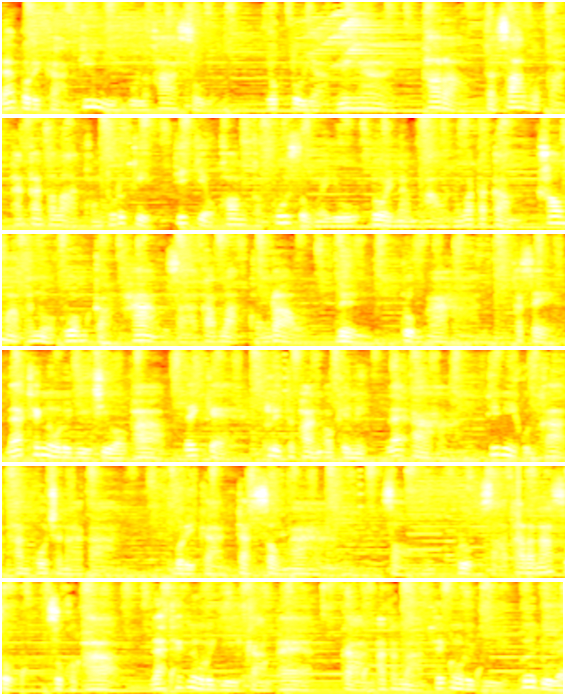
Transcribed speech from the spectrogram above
และบริการที่มีมูลค่าสูง ยกตัวอย่างง่ายๆ ถ้าเราจะสร้างโอกาสทางการตลาดของธุรกิจที่เกี่ยวข้องกับผู้สูงอายุ โดยนำเอานวัตกรรมเข้ามาผนวกร่วมกับ 5 อุตสาหกรรมหลักของเรา 1. กลุ่มอาหาร เกษตร และเทคโนโลยีชีวภาพ ได้แก่ ผลิตภัณฑ์ออร์แกนิก และอาหารที่มีคุณค่าทางโภชนาการ บริการจัดส่งอาหาร 2. กลุ่มสาธารณสุข สุขภาพ และเทคโนโลยีการแพทย์ การพัฒนาเทคโนโลยีเพื่อดูแล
